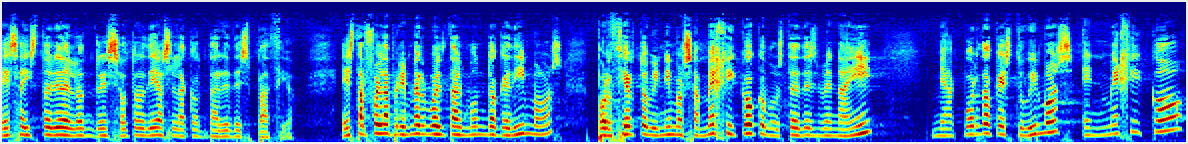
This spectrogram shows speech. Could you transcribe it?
Esa historia de Londres otro día se la contaré despacio. Esta fue la primera vuelta al mundo que dimos. Por cierto, vinimos a México, como ustedes ven ahí. Me acuerdo que estuvimos en México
